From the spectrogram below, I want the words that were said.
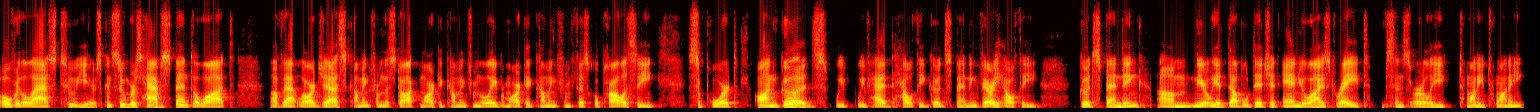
over the last two years. Consumers have spent a lot of that largesse coming from the stock market, coming from the labor market, coming from fiscal policy support on goods. We've we've had healthy good spending, very healthy good spending, um, nearly a double digit annualized rate since early 2020.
